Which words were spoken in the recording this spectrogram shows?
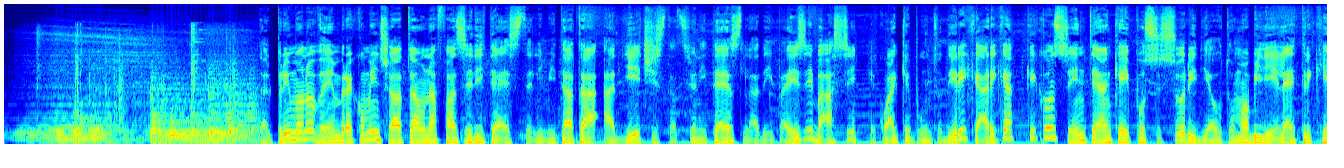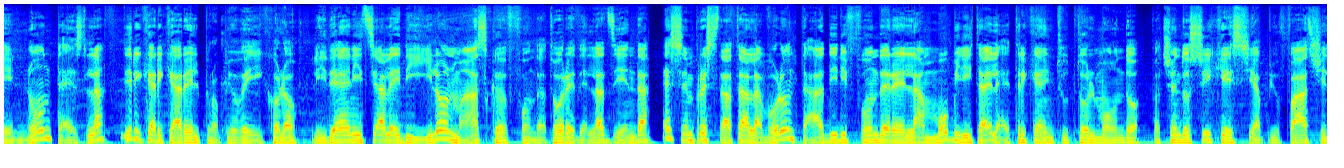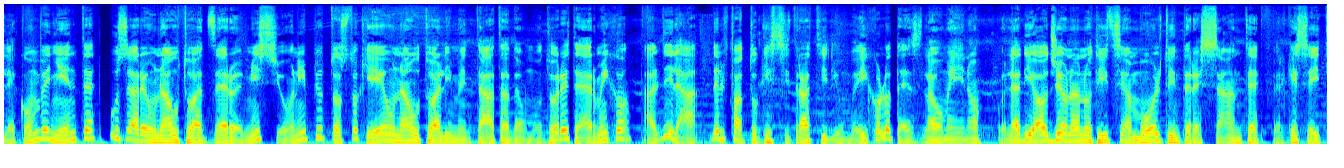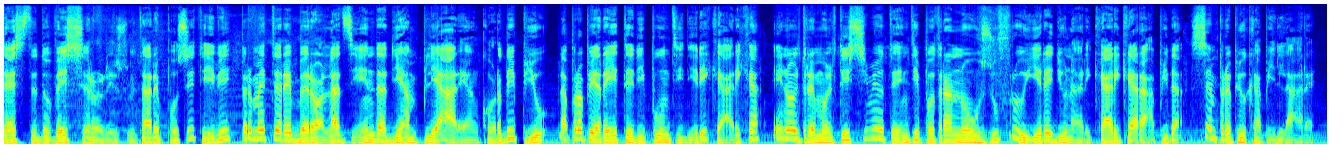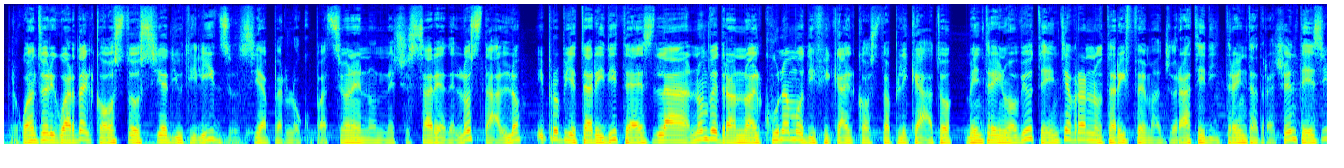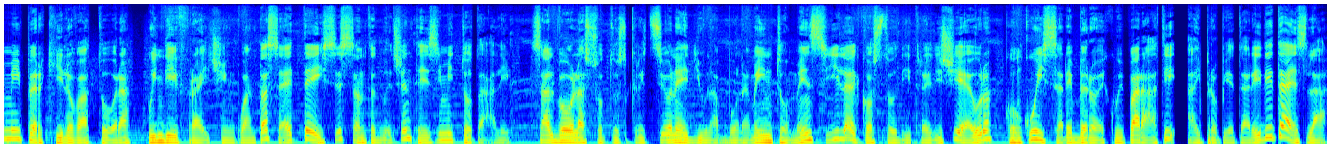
Dal 1 novembre è cominciata una fase di test limitata a 10 stazioni Tesla dei Paesi Bassi e qualche punto di ricarica che consente anche ai possessori di automobili elettriche non Tesla di ricaricare il proprio veicolo. L'idea iniziale di Elon Musk, fondatore dell'azienda, è sempre stata la volontà di diffondere la mobilità elettrica in tutto il mondo, facendo sì che sia più facile e conveniente usare un'auto a zero emissioni piuttosto che un'auto alimentata da un motore termico economico, al di là del fatto che si tratti di un veicolo Tesla o meno. Quella di oggi è una notizia molto interessante perché se i test dovessero risultare positivi permetterebbero all'azienda di ampliare ancora di più la propria rete di punti di ricarica e inoltre moltissimi utenti potranno usufruire di una ricarica rapida sempre più capillare. Per quanto riguarda il costo sia di utilizzo sia per l'occupazione non necessaria dello stallo, i proprietari di Tesla non vedranno alcuna modifica al costo applicato, mentre i nuovi utenti avranno tariffe maggiorate di 33 centesimi per kilowattora, quindi fra i 57 e i 62 centesimi totali, salvo la sottoscrizione di un abbonamento mensile al costo di 13 euro, con cui sarebbero equiparati ai proprietari di Tesla.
